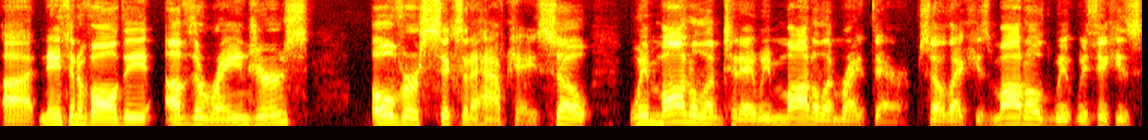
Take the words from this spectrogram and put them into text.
Uh, Nathan Eovaldi of the Rangers over six and a half K. So we model him today. We model him right there. So like he's modeled. We, we think he's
